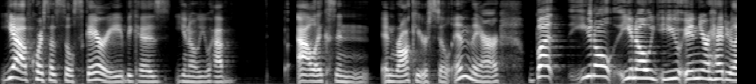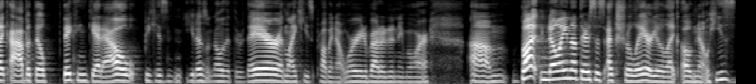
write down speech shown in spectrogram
yeah, of course, that's still scary because, you know, you have Alex and, and Rocky are still in there. But, you know, you know, you in your head, you're like, ah, but they'll, they can get out because he doesn't know that they're there and like he's probably not worried about it anymore. Um, but knowing that there's this extra layer, you're like, oh no, he's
